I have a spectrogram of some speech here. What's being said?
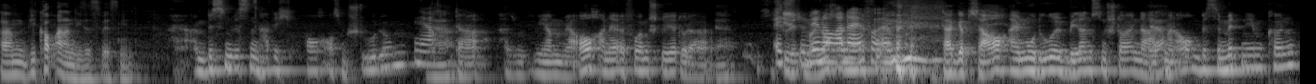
Ähm, wie kommt man an dieses Wissen? Ein bisschen Wissen hatte ich auch aus dem Studium. Ja. Da, also wir haben ja auch an der FOM studiert oder Ja. Ich studiere immer noch an der FOM. Da gibt es ja auch ein Modul Bilanzensteuern, da Ja. hat man auch ein bisschen mitnehmen können.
